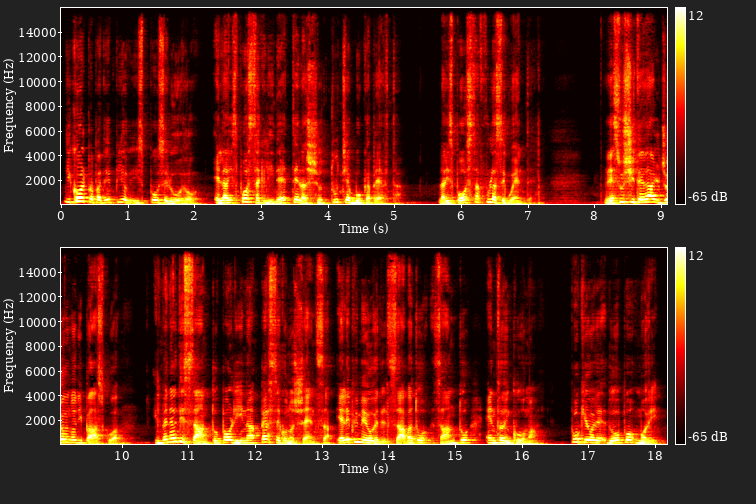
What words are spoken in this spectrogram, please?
Di colpo Padre Pio rispose loro e la risposta che gli dette lasciò tutti a bocca aperta. La risposta fu la seguente. Resusciterà il giorno di Pasqua. Il venerdì santo Paolina perse conoscenza e alle prime ore del sabato santo entrò in coma. Poche ore dopo morì.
